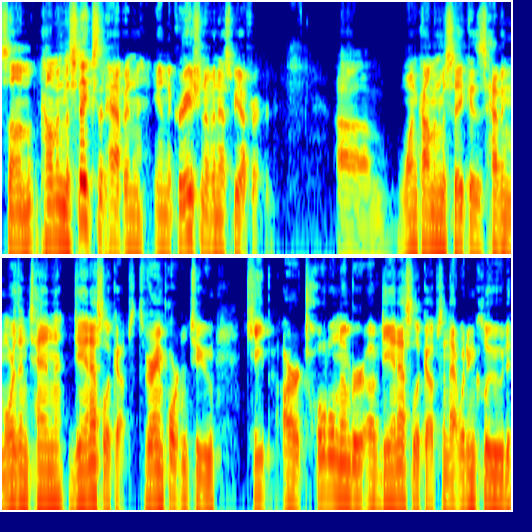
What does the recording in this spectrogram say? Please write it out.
some common mistakes that happen in the creation of an SPF record. Um, one common mistake is having more than 10 DNS lookups. It's very important to keep our total number of DNS lookups, and that would include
